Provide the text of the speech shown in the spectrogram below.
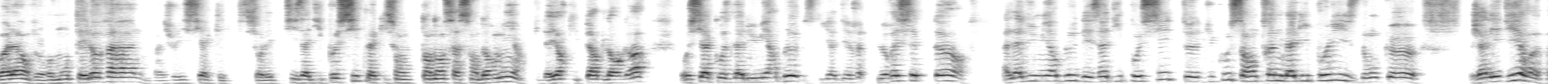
voilà, on veut remonter l'ovale, on va jouer ici sur les petits adipocytes là, qui sont tendance à s'endormir, puis d'ailleurs qui perdent leur gras aussi à cause de la lumière bleue, parce qu'il y a le récepteur à la lumière bleue des adipocytes, euh, du coup, ça entraîne la lipolyse. Donc, euh, j'allais dire,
